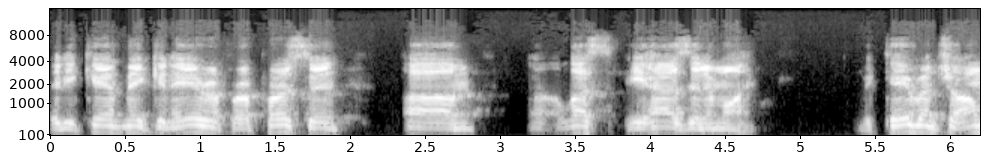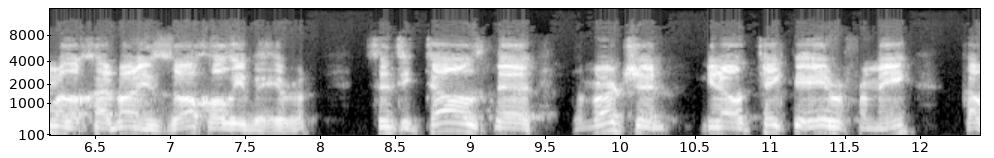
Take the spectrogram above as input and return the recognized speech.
that he can't make an Erev for a person um, unless he has it in mind. Since he tells the, the merchant, you know, take the Erev from me, so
